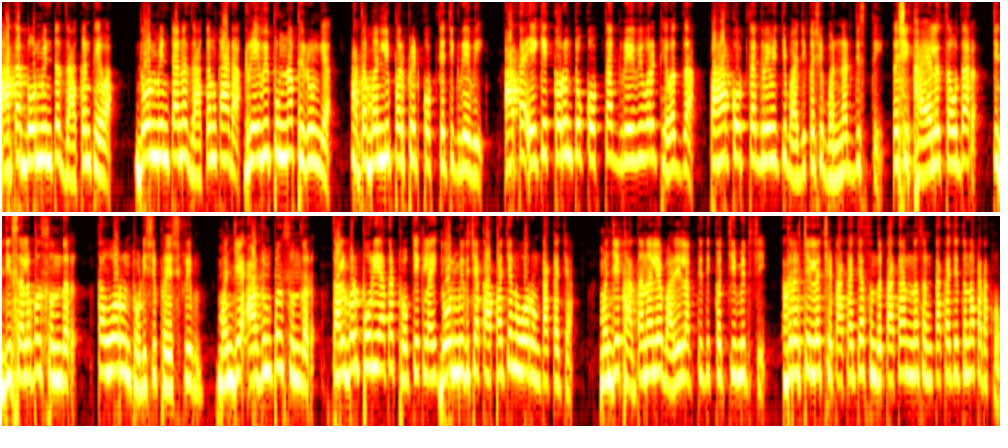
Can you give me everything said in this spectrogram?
आता दोन मिनटं झाकण ठेवा. दोन मिनिटानं झाकण काढा. ग्रेव्ही पुन्हा फिरून घ्या. आता बनली परफेक्ट कोफ्त्याची ग्रेव्ही. आता एक एक करून तो कोफ्ता ग्रेव्हीवर ठेवत जा. पहा कोफ्ता ग्रेव्हीची भाजी कशी भन्नाट दिसते. जशी खायला चवदार ती दिसायला पण सुंदर. का वरून थोडीशी फ्रेश क्रीम म्हणजे अजून पण सुंदर. तालबर पोरी आता ठोकेक लाई दोन मिरच्या कापाच्या आणि वरून टाकायच्या. म्हणजे खाताना लय भारी लागते ती कच्ची मिरची. अद्रकचे लच्छे टाकायच्या संद टाका नसन टाकायचे तर नका टाकू.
